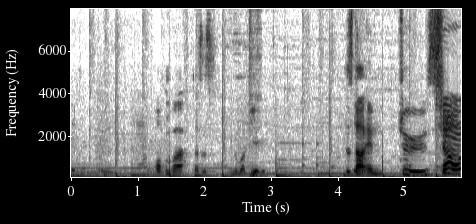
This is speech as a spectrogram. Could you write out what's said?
Bitte. Hoffen wir, dass es Nummer 4 gibt. Bis dahin. Tschüss. Ciao!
